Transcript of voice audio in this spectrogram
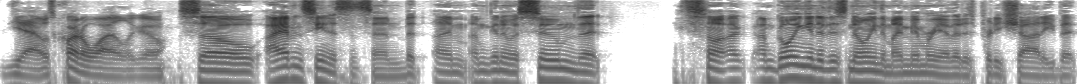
Yeah, it was quite a while ago. So I haven't seen it since then, but I'm I'm going to assume that. So I, I'm going into this knowing that my memory of it is pretty shoddy, but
